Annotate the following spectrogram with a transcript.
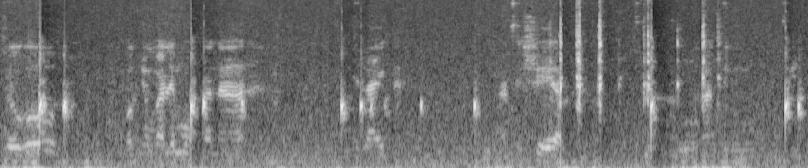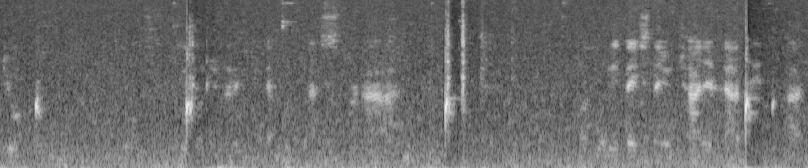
So, huwag niyong kalimutan na i-like at i-share ang ating video. Susunod na rin kita class para mag-monetize na yung channel natin at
